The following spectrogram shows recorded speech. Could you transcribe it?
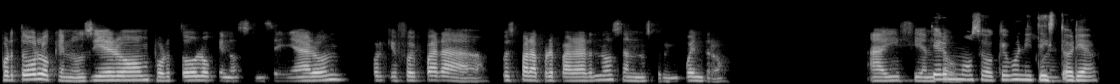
por todo lo que nos dieron, por todo lo que nos enseñaron, porque fue para, pues para prepararnos a nuestro encuentro. Ahí siento. Qué hermoso, qué bonita historia.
